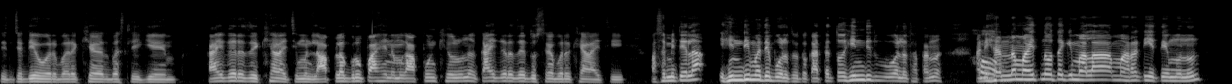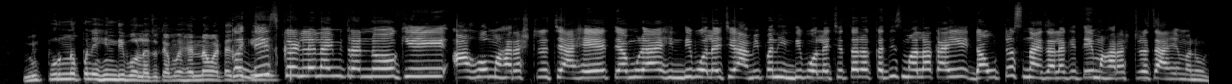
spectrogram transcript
त्यांच्या देवर बरं खेळत बसली गेम काय गरज आहे खेळायची म्हणलं? आपला ग्रुप आहे ना मग आपण खेळू ना? काय गरज आहे दुसऱ्या बरं खेळायची? असं मी त्याला हिंदीमध्ये बोलत होतो का तर तो हिंदीत बोलत होता ना? आणि हो. ह्यांना माहीत नव्हतं की मला मराठी येते म्हणून. मी पूर्णपणे हिंदी बोलायचो त्यामुळे ह्यांना वाटायचं की कधीच कळलं नाही मित्रांनो की आहो महाराष्ट्राचे आहे त्यामुळे हिंदी बोलायचे आम्ही पण हिंदी बोलायचे. तर कधीच मला काही डाऊटच नाही झाला की ते महाराष्ट्राचे आहे म्हणून.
